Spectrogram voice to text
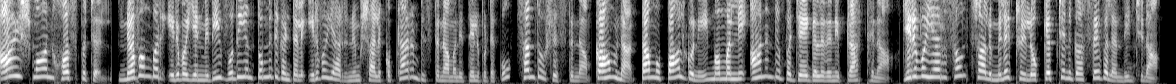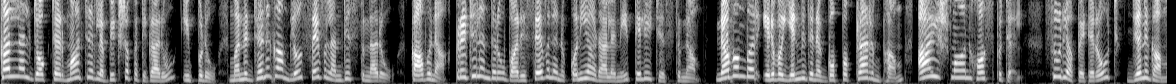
ఆయుష్మాన్ హాస్పిటల్ నవంబర్ ఇరవై ఎనిమిది ఉదయం తొమ్మిది గంటల ఇరవై ఆరు నిమిషాలకు ప్రారంభిస్తున్నామని తెలుపుటకు సంతోషిస్తున్నాం. కావున తాము పాల్గొని మమ్మల్ని ఆనందింపజేయగలరని ప్రార్థన. ఇరవై ఆరు సంవత్సరాలు మిలిటరీలో కెప్టెన్గా సేవలందించిన కల్నల్ డాక్టర్ మాచర్ల భిక్షపతి గారు ఇప్పుడు మన జనగాంలో సేవలందిస్తున్నారు. కావున ప్రజలందరూ వారి సేవలను కొనియాడాలని తెలియజేస్తున్నాం నవంబర్ ఇరవై ఎనిమిదిన గొప్ప ప్రారంభం ఆయుష్మాన్ హాస్పిటల్ సూర్యాపేట రోడ్ జనగామ.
